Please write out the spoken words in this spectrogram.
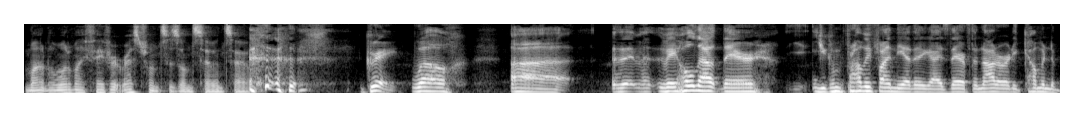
my, one of my favorite restaurants is on so and so. Great. Well, uh, they, they hold out there. Y- You can probably find the other guys there if they're not already coming to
